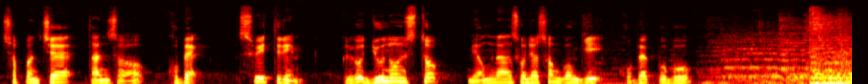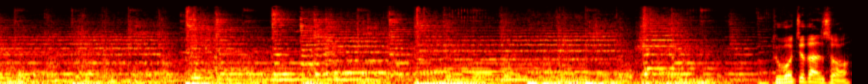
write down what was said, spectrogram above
첫 번째 단서 고백, Sweet Dream, 그리고 뉴 논스톱 명랑소녀 성공기 고백 부부 두 번째 단서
